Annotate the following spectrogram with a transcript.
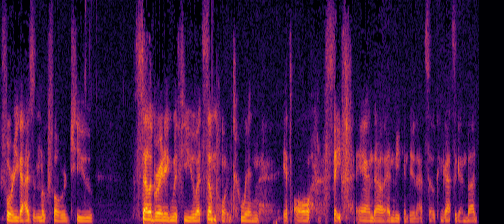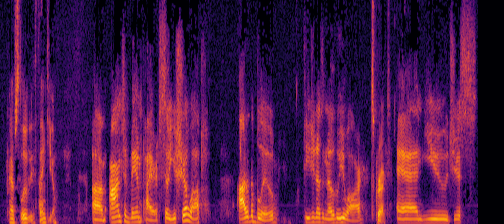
for you guys, and look forward to celebrating with you at some point when it's all safe and uh, and we can do that. So congrats again, bud. Absolutely. Thank you. Um, on to vampires. So you show up out of the blue. TJ doesn't know who you are, That's correct. and you just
